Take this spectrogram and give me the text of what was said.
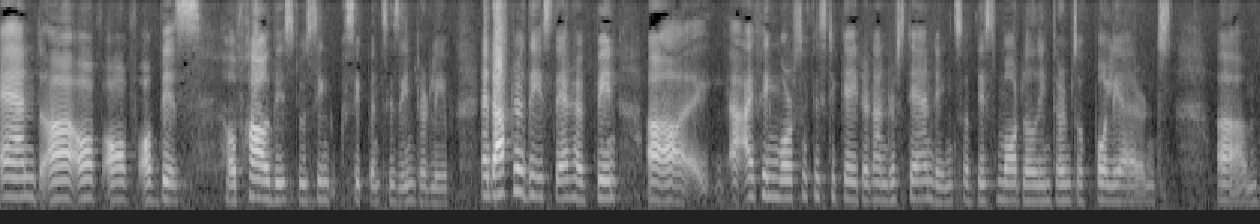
and uh, of, of, of this of how these two sequences interleave. And after this, there have been, uh, I think, more sophisticated understandings of this model in terms of Pólya urn. Um,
